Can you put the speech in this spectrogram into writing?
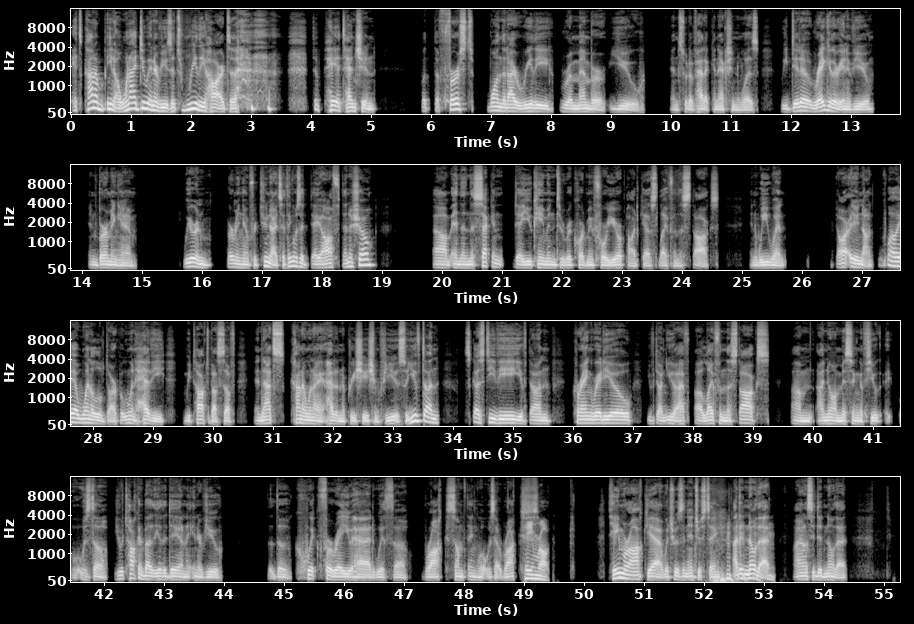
it's kind of, you know, when I do interviews, it's really hard to to pay attention. But the first one that I really remember you and sort of had a connection was we did a regular interview in Birmingham. We were in Birmingham for two nights. I think it was a day off, then a show. Um, and then the second day, you came in to record me for your podcast, Life in the Stocks, and we went dark. Eh, not well, yeah, went a little dark, but we went heavy. We talked about stuff, and that's kind of when I had an appreciation for you. So you've done Scuzz TV, you've done Kerrang Radio, you've done you have uh, Life in the Stocks. Um, I know I'm missing a few. Eh, what was the you were talking about the other day on an interview? The, the quick foray you had with uh, Rock something. What was that? Rock Team Rock. Team Rock, yeah, which was an interesting. I didn't know that. I honestly didn't know that.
